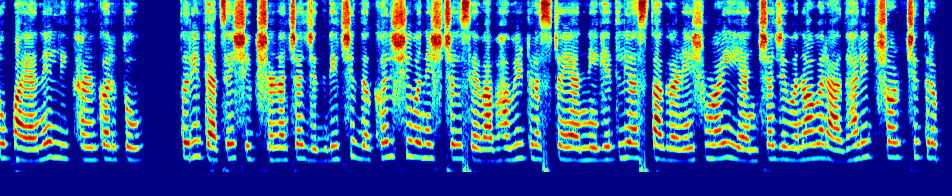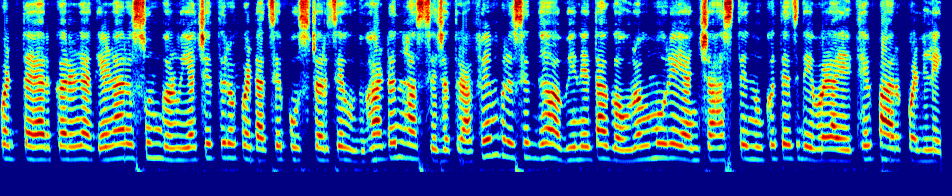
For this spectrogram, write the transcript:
तो पायाने लिखाण करतो. तरी त्याचे शिक्षणाच्या जिद्दीची दखल शिवनिश्चल सेवाभावी ट्रस्ट यांनी घेतली असता गणेश माळी यांच्या जीवनावर आधारित शॉर्ट चित्रपट तयार करण्यात येणार असून गणू या चित्रपटाचे पोस्टरचे उद्घाटन हास्यजत्राफेम प्रसिद्ध अभिनेता गौरव मोरे यांच्या हस्ते नुकतेच देवळा येथे पार पडले.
